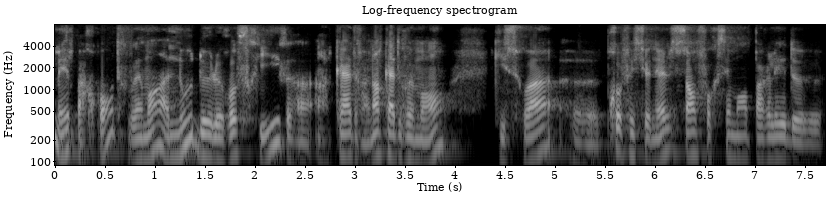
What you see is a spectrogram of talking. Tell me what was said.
mais par contre, vraiment, à nous de leur offrir un cadre, un encadrement qui soit euh, professionnel, sans forcément parler de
